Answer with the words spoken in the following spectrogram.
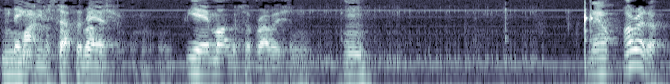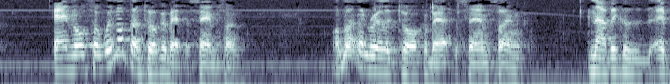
negative Microsoft stuff about rubbish. yeah Microsoft rubbish and mm. Now I read a and also we're not going to talk about the Samsung. I'm not going to really talk about the Samsung No, because it,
